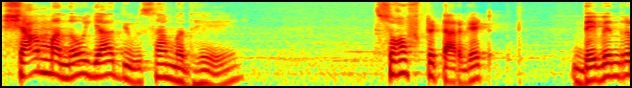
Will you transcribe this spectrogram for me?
श्याम मानव या दिवसामध्ये सॉफ्ट टार्गेट देवेंद्र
